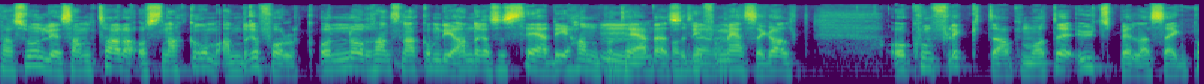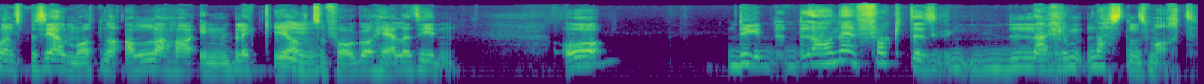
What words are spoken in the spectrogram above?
personlige samtaler og snakker om andre folk, og når han snakker om de andre, så ser de han på Mm, TV, på så de får med seg alt. Og konflikter på en måte utspiller seg på en spesiell måte når alle har innblikk i alt Mm. som foregår hele tiden. Og de, de, han er faktisk nærm, nesten smart.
